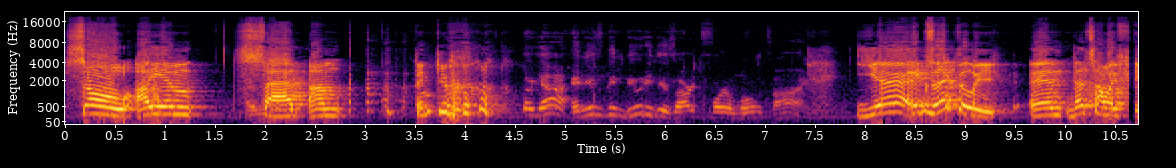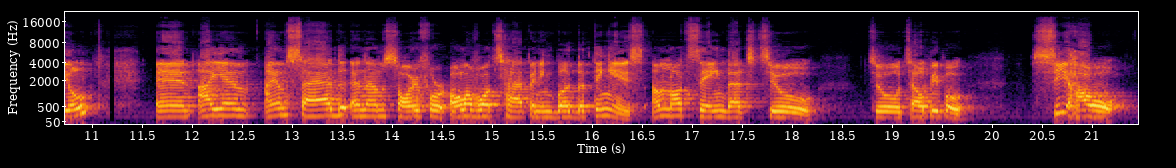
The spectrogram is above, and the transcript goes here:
So I am sad. I'm. Thank you. So yeah, and you've been building this art for a long time. yeah, exactly. And that's how I feel. And I am I am sad and I'm sorry for all of what's happening. But the thing is, I'm not saying that to to tell people, see how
